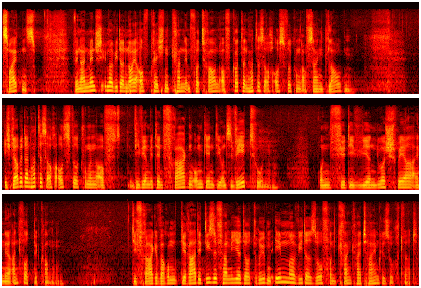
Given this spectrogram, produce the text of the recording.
Zweitens, wenn ein Mensch immer wieder neu aufbrechen kann im Vertrauen auf Gott, dann hat es auch Auswirkungen auf seinen Glauben. Ich glaube, dann hat es auch Auswirkungen auf, wie wir mit den Fragen umgehen, die uns wehtun und für die wir nur schwer eine Antwort bekommen. Die Frage, warum gerade diese Familie dort drüben immer wieder so von Krankheit heimgesucht wird.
